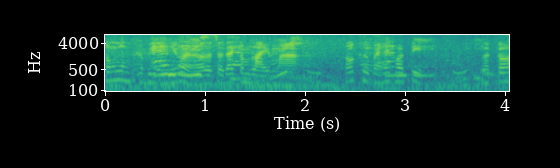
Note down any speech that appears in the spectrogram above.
ต้องลงทะเบียนนี้ก่อนแล้วเราจะได้กำไรมา ก็คือไปให้เขาติด แล้วก็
